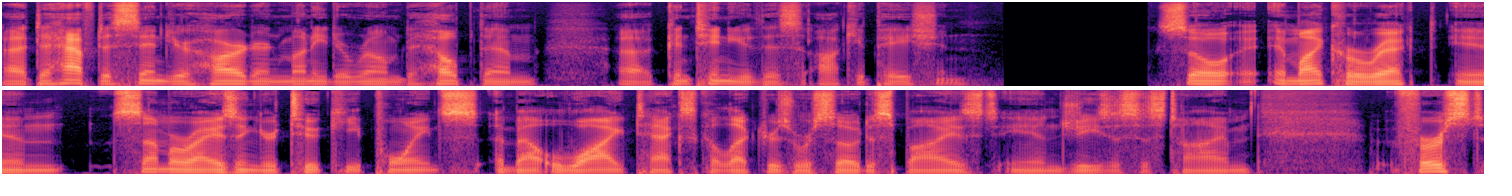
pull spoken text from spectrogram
uh, to have to send your hard earned money to Rome to help them continue this occupation. So, am I correct in summarizing your two key points about why tax collectors were so despised in Jesus' time? First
